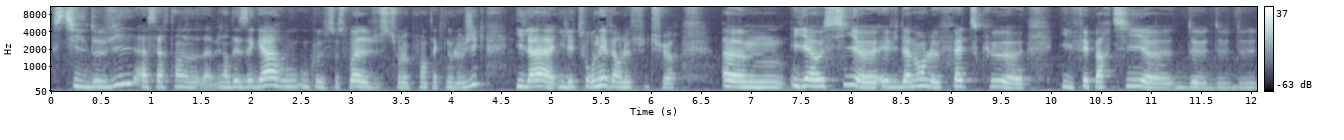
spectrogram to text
style de vie à certains, bien des égards, ou, que ce soit sur le plan technologique, il est tourné vers le futur. Euh, il y a aussi euh, évidemment le fait qu'il euh, fait partie de, de, de,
